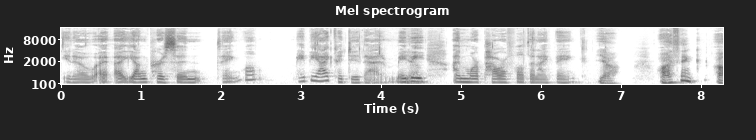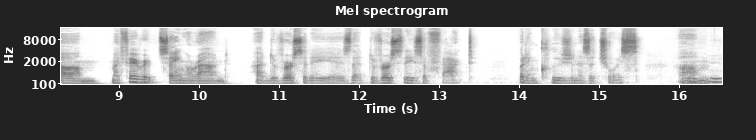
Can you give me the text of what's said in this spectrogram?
you know, a, a, young person saying, well, maybe I could do that. Maybe yeah. I'm more powerful than I think. Yeah. Well, I think um, my favorite saying around uh, diversity is that diversity is a fact, but inclusion is a choice. Um, mm-hmm.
